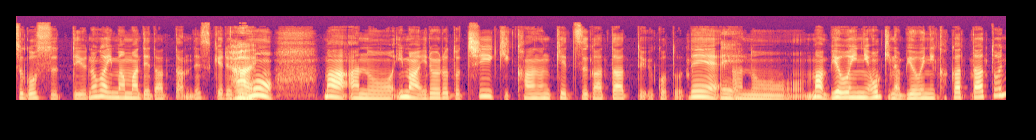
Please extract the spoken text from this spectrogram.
過ごすっていうのが今までだったんですけれども、まああの今いろいろと地域完結型ということで、ええあのまあ病院に大きな病院にかかった後に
